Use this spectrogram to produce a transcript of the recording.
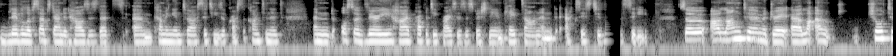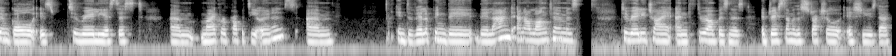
level of substandard houses that's um, coming into our cities across the continent, and also very high property prices, especially in Cape Town, and access to the city. So our long-term address, uh, uh, short-term goal is to really assist um, micro property owners um, in developing their, their land. And our long-term is to really try and through our business, address some of the structural issues that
